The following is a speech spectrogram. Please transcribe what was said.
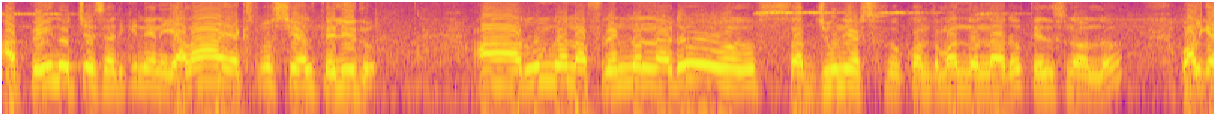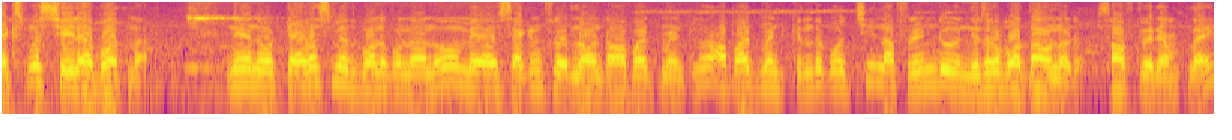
ఆ పెయిన్ వచ్చేసరికి నేను ఎలా ఎక్స్ప్రెస్ చేయాలో తెలియదు ఆ రూమ్లో నా ఫ్రెండ్ ఉన్నాడు. సబ్ జూనియర్స్ కొంతమంది ఉన్నారు. తెలిసిన వాళ్ళు. వాళ్ళకి ఎక్స్ప్రెస్ చేయలేకపోతున్నా. నేను టెర్రస్ మీద పనుకున్నాను. మేము సెకండ్ ఫ్లోర్లో ఉంటాం అపార్ట్మెంట్లో అపార్ట్మెంట్ కిందకు వచ్చి నా ఫ్రెండ్ నిద్రపోతా ఉన్నాడు సాఫ్ట్వేర్ ఎంప్లాయ్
